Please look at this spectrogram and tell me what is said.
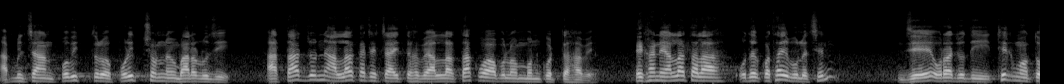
আপনি চান পবিত্র, পরিচ্ছন্ন ভালো রুজি। আর তার জন্য আল্লাহর কাছে চাইতে হবে, আল্লাহর তাকোয়া অবলম্বন করতে হবে। এখানে আল্লাহ তালা ওদের কথাই বলেছেন যে, ওরা যদি ঠিক মতো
